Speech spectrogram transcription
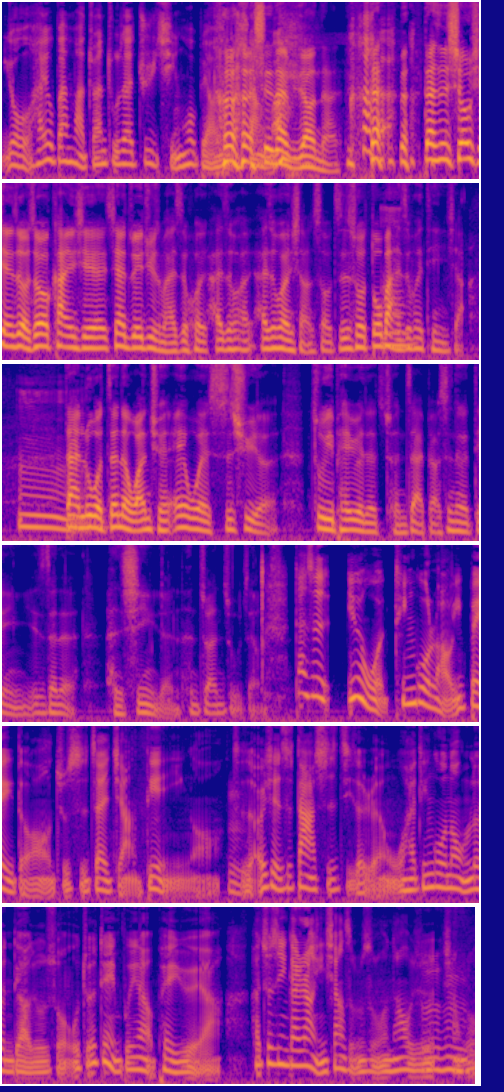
有还有办法专注在剧情或表演 现在比较难，但 但是休闲的时候，有时候看一些现在追剧什么，还是会还是会还是会很享受。只是说多半还是会听一下。嗯，但如果真的完全哎，我也失去了注意配乐的存在，表示那个电影也是真的。很吸引人，很专注这样子。但是因为我听过老一辈的哦，就是在讲电影哦，而且是大师级的人物，还听过那种论调，就是说，我觉得电影不应该有配乐啊，它就是应该让影像什么什么。然后我就想说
